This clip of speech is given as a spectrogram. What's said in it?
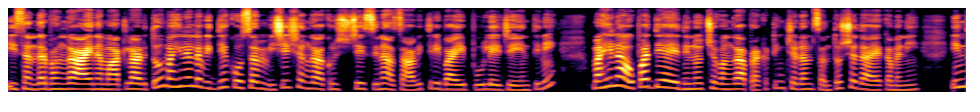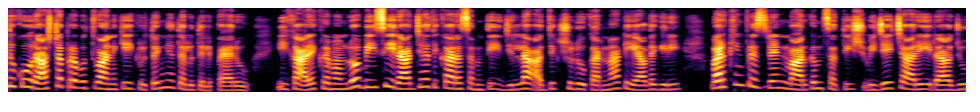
ఈ సందర్భంగా ఆయన మాట్లాడుతూ మహిళల విద్య కోసం విశేషంగా కృషి చేసిన సావిత్రిబాయి పూలే జయంతిని మహిళా ఉపాధ్యాయ దినోత్సవంగా ప్రకటించడం సంతోషదాయకమని ఇందుకు రాష్ట్ర ప్రభుత్వానికి కృతజ్ఞతలు తెలిపారు. ఈ కార్యక్రమంలో బీసీ రాజ్యాధికార సమితి జిల్లా అధ్యక్షుడు కర్ణాటి యాదగిరి వర్కింగ్ ప్రెసిడెంట్ మార్గం సతీష్ విజయచారి రాజు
